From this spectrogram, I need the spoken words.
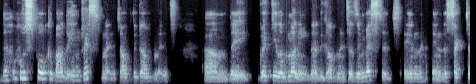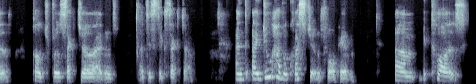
the, who spoke about the investment of the government, um, the great deal of money that the government has invested in, in the sector, cultural sector and artistic sector. And I do have a question for him um, because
